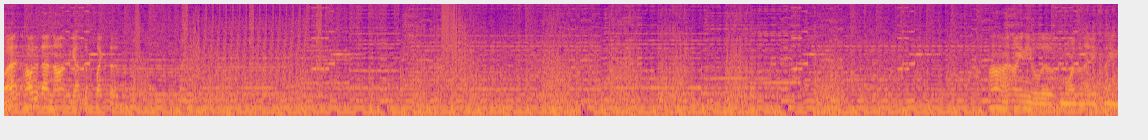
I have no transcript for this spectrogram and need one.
What? How did that not get deflected? I need to live more than anything.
